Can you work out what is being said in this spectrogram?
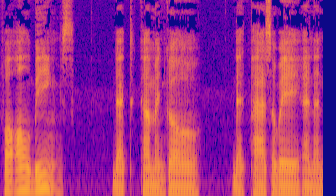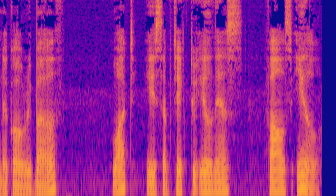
For all beings that come and go, that pass away and undergo rebirth, what is subject to illness falls ill.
